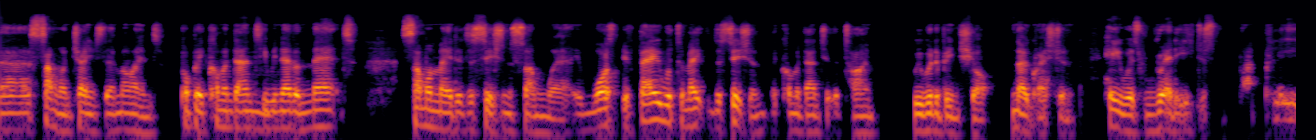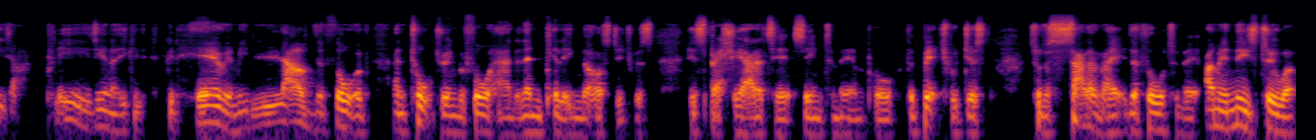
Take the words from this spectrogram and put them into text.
uh, someone changed their minds. Probably a commandante mm. we never met. Someone made a decision somewhere. It was if they were to make the decision, the commandante at the time, we would have been shot, no question. He was ready, just please, please, you know, you could, you could hear him. He loved the thought of and torturing beforehand and then killing the hostage was his speciality, it seemed to me and Paul. The bitch would just sort of salivate the thought of it. I mean, these two were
